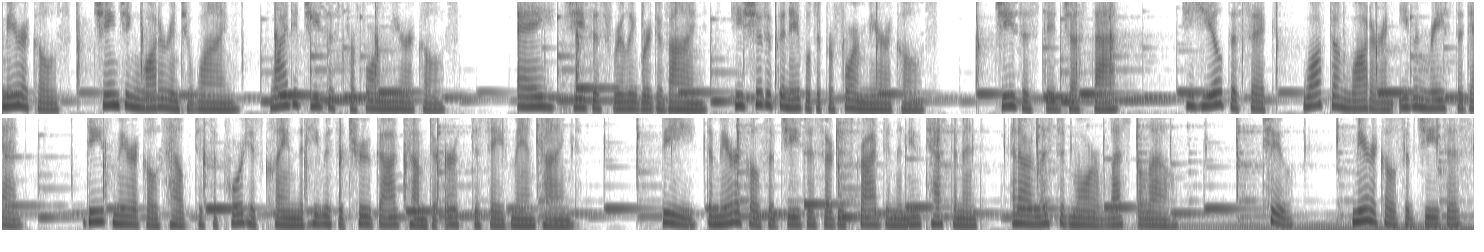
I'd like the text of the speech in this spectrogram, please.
Miracles, changing water into wine. Why did Jesus perform miracles? A. Jesus really were divine, he should have been able to perform miracles. Jesus did just that. He healed the sick, walked on water, and even raised the dead. These miracles helped to support his claim that he was the true God come to earth to save mankind. B. The miracles of Jesus are described in the New Testament and are listed more or less below. 2. Miracles of Jesus,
